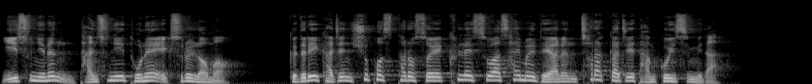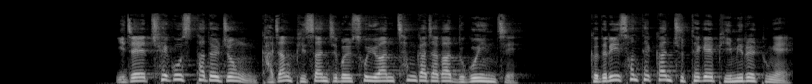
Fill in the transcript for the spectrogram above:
이 순위는 단순히 돈의 액수를 넘어 그들이 가진 슈퍼스타로서의 클래스와 삶을 대하는 철학까지 담고 있습니다. 이제 최고 스타들 중 가장 비싼 집을 소유한 참가자가 누구인지, 그들이 선택한 주택의 비밀을 통해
